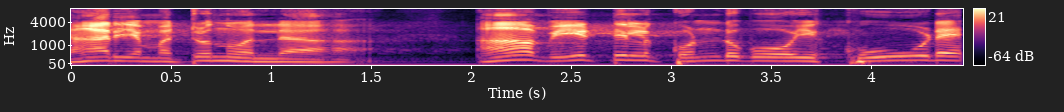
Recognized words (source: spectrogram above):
കാര്യം മറ്റൊന്നുമല്ല. ആ വീട്ടിൽ കൊണ്ടുപോയി കൂടെ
